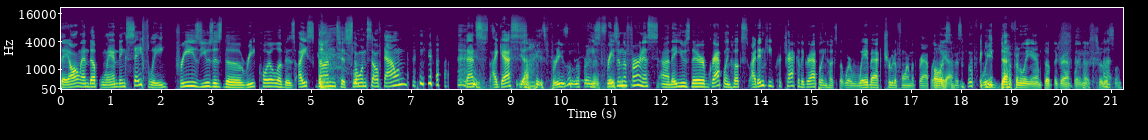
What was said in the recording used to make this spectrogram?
they all end up landing safely. Freeze uses the recoil of his ice gun to slow himself down. that's I guess. Yeah, he's freezing the furnace. He's freezing the furnace. Uh, they use their grappling hooks. I didn't keep track of the grappling hooks, but we're way back true to form with grappling Oh, hooks yeah. in this movie. We definitely amped up the grappling hooks for Uh, this one.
